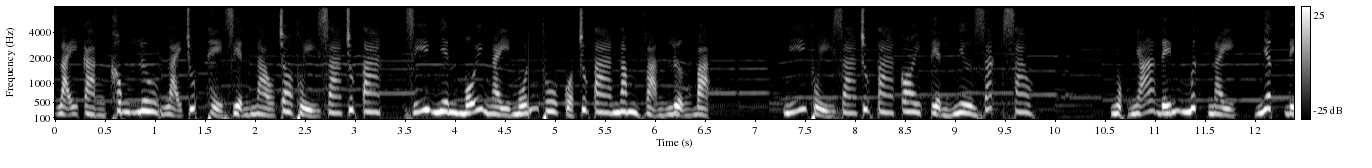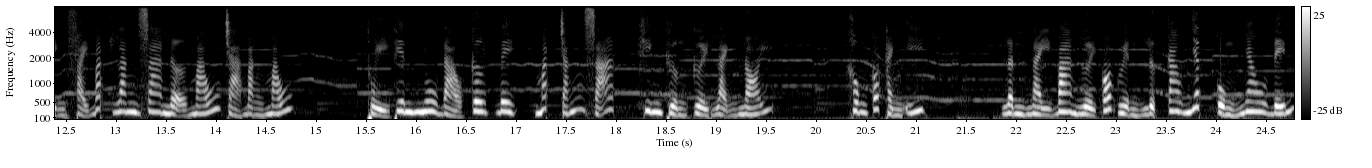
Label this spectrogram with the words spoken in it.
Lại càng không lưu lại chút thể diện nào cho Thủy gia chúng ta. Dĩ nhiên mỗi ngày muốn thu của chúng ta 5 vạn lượng bạc. Nghĩ Thủy gia chúng ta coi tiền như rác sao. Nhục nhã đến mức này, nhất định phải bắt lăng gia nợ máu trả bằng máu. Thủy Thiên Nhu đảo cơ bê, mắt trắng giã, khinh thường cười lạnh nói. Không có thành ý. Lần này ba người có quyền lực cao nhất cùng nhau đến,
